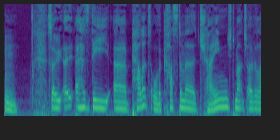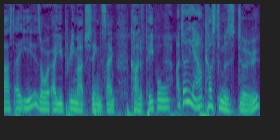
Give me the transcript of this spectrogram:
Mm. So, uh, has the uh, palette or the customer changed much over the last eight years, or are you pretty much seeing the same kind of people? I don't think our customers do,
